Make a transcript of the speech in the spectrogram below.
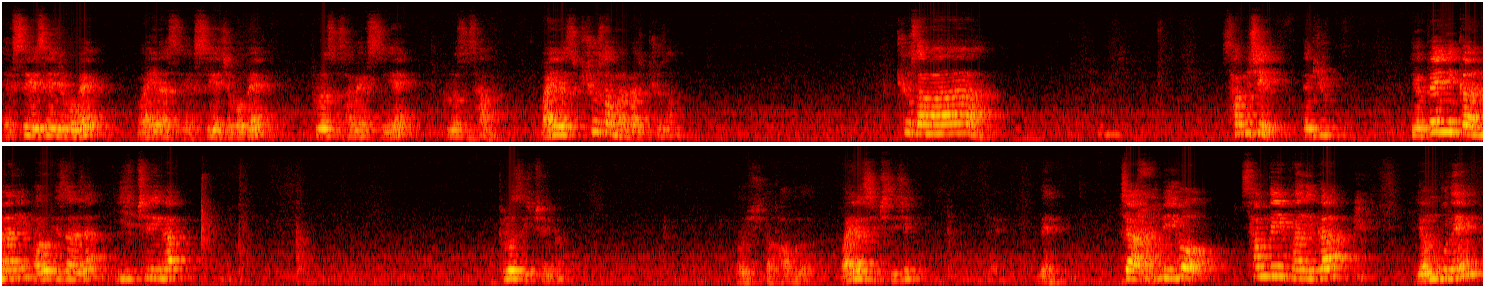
x의 세제곱에 마이너스 x의 제곱에 플러스 3x의 플러스 3. 마이너스 q3 얼마죠? q3? q3아 30 땡큐 이거 빼니까 얼마니? 바로 계산하자 27인가? 플러스 27인가? 어이씨 나 바보다 마이너스 27이지? 네. 자 그럼 이거 3 대입하니까 0분의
